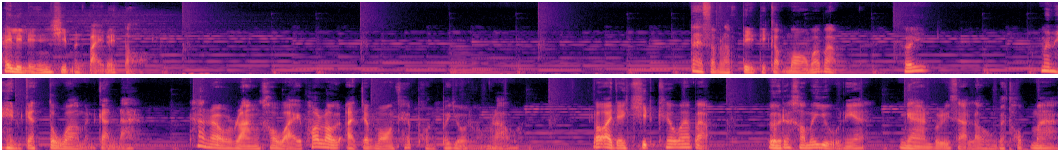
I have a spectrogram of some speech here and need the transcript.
ให้ relationship มันไปได้ต่อ แต่สำหรับติติกับมองว่าแบบ เฮ้ย มันเห็นแก่ตัวเหมือนกันนะ ถ้าเรารังเขาไว้ เพราะเราอาจจะมองแค่ผลประโยชน์ของเรา เราอาจจะคิดแค่ว่าแบบ เออถ้าเขาไม่อยู่เนี่ย งานบริษัทเราคงกระทบมาก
